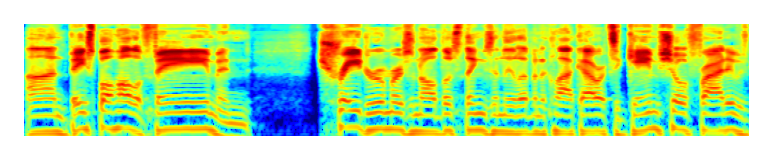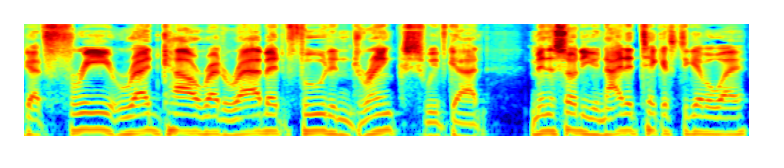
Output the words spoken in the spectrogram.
on Baseball Hall of Fame and trade rumors and all those things in the 11 o'clock hour. It's a game show Friday. We've got free Red Cow, Red Rabbit food and drinks. We've got Minnesota United tickets to give away.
